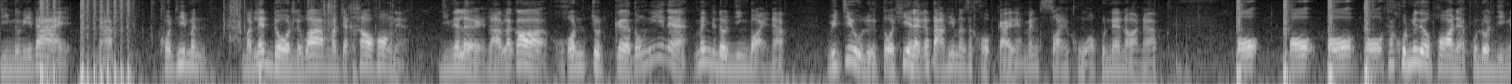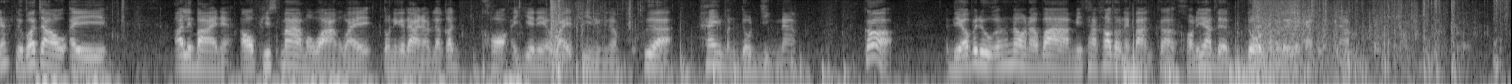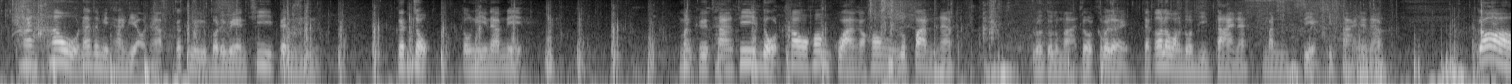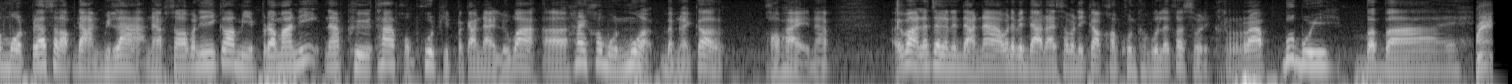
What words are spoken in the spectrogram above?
ยิงตรงนี้ได้นะครับ คนที่มันมันเล่นโดนหรือว่ามันจะเข้าห้องเนี่ย ยิงได้เลยแล้วแล้วก็คนจุดเกิดตรงนี้เนี่ยแม่งจะโดนยิงบ่อยนะครับวิจิวหรือตัวที่อะไรก็ตามที่มันสโคบไกลเนี่ยแม่งสอยหัวคุณแน่นอนนะครับโป๊ะโป๊ะโป๊ะโป๊ะถ้าคุณไม่เร็วพอเนี่ยคุณโดนยิงนะหรือว่าจะเอาไออาริบายเนี่ยเอาพิสมามาวางไว้ตรงนี้ก็ได้นะแล้วก็เคาะไอเหี้ยเนี่ยไว้ทีหนึ่งนะเพื่อให้มันโดนยิงนะครับก็เดี๋ยวไปดูกันข้างนอกนะว่ามีทางเข้าตรงไหนบ้างก็ขออนุญาตเดินโดดออกมาเลยแล้วกันนะครับ ทางเข้าน่าจะมีทางเดียวนะครับ ก็คือบริเวณที่เป็นกระจกตรงนี้นะครับนี่ มันคือทางที่โดดเข้าห้องกวางกับห้องรูปปั้นนะครับโรวมตัวลงมาโดดเข้าไปเลย แต่ก็ระวังโดนยิงตายนะ มันเสี่ยงชิบหายเลยนะครับ ก็หมดไปแล้วสำหรับด่านวิลล่านะครับสำหรับวันนี้ก็มีประมาณนี้นะครับ คือถ้าผมพูดผิดประการใดหรือว่าให้ข้อมูลมั่วแบบไหนก็ขออภัยนะครับเอาไว้ว่าแล้วเจอกันในด่านหน้าว่าจะเป็นด่านอะไรสวัสดีก็ขอบคุณขอบคุณแล้วก็สวัสดีครับบ๊ายบุยบ๊ายบาย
